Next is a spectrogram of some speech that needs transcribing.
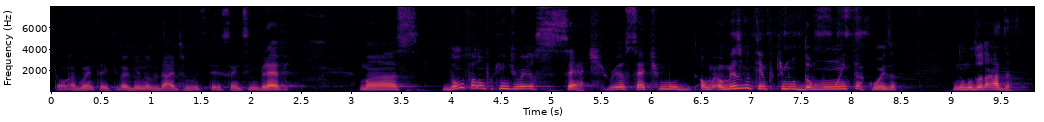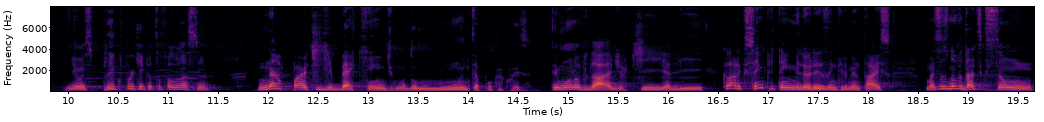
Então aguenta aí que vai vir novidades muito interessantes em breve. Mas vamos falar um pouquinho de Rails 7. Rails 7 mudou, ao mesmo tempo que mudou muita coisa, não mudou nada. E eu explico por que, que eu estou falando assim. Na parte de back-end mudou muita pouca coisa. Tem uma novidade aqui e ali. Claro que sempre tem melhorias incrementais, mas as novidades que são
